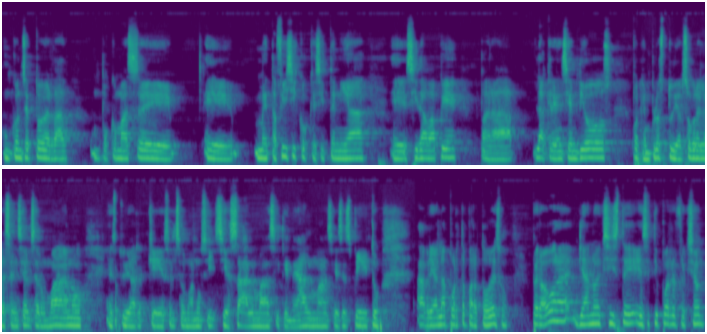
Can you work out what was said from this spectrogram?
un concepto de verdad un poco más eh, eh, metafísico que sí tenía, sí daba pie para la creencia en Dios, por ejemplo, estudiar sobre la esencia del ser humano, estudiar qué es el ser humano, si, si es alma, si tiene alma, si es espíritu, abría la puerta para todo eso. Pero ahora ya no existe ese tipo de reflexión.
